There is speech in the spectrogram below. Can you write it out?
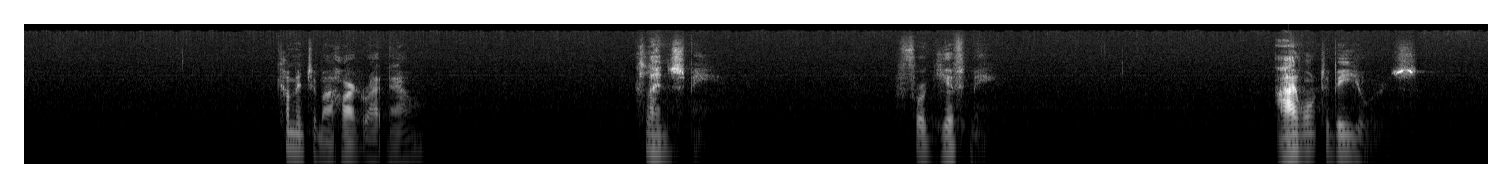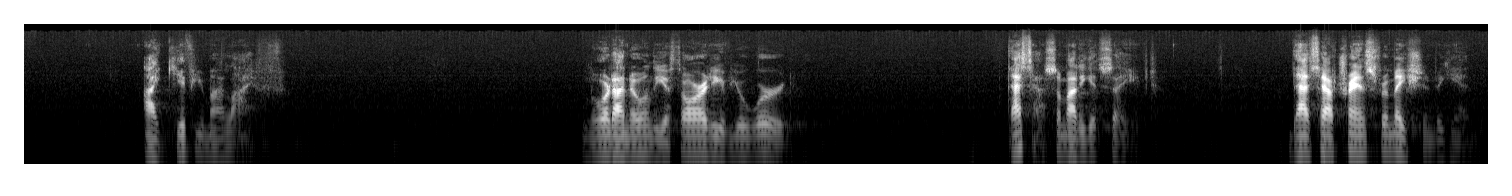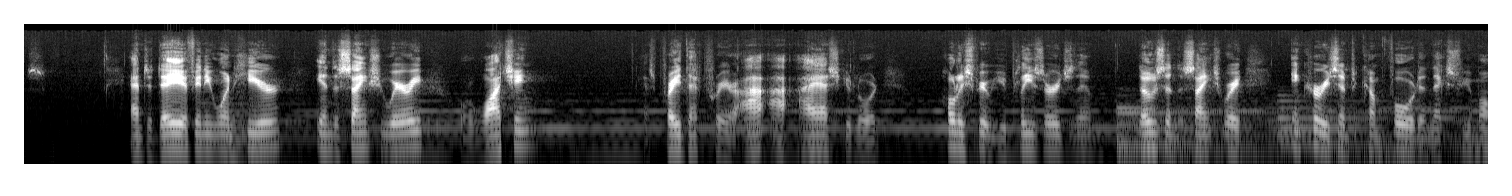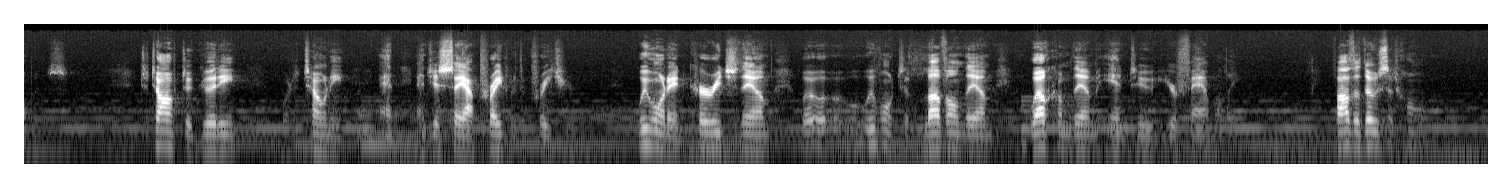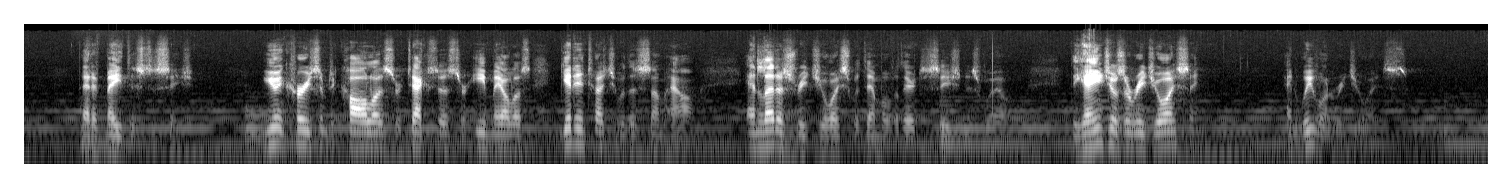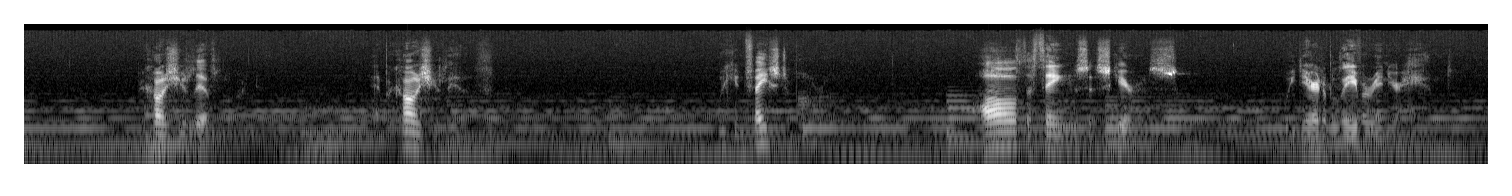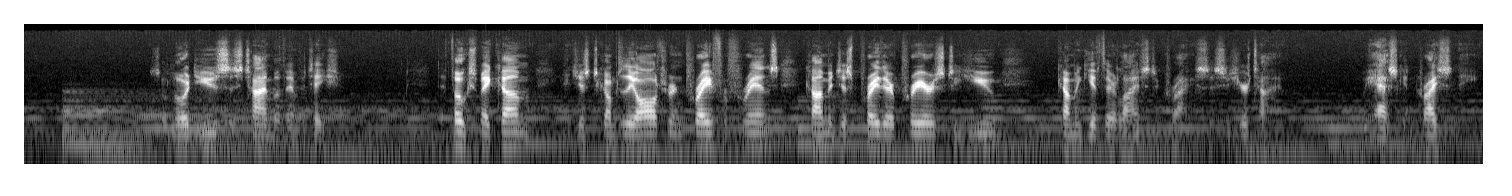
Come into my heart right now. Cleanse me. Forgive me. I want to be yours. I give you my life. Lord, I know in the authority of your word, that's how somebody gets saved. That's how transformation begins. And today, if anyone here in the sanctuary or watching has prayed that prayer, I, I, I ask you, Lord, Holy Spirit, will you please urge them? Those in the sanctuary, encourage them to come forward in the next few moments to talk to Goody or to Tony and, and just say, I prayed with the preacher. We want to encourage them. We want to love on them, welcome them into your family. Father, those at home that have made this decision, you encourage them to call us or text us or email us, get in touch with us somehow, and let us rejoice with them over their decision as well. The angels are rejoicing, and we want to rejoice because you live, Lord. And because you live, we can face tomorrow. All the things that scare us, dare to believe are in your hand. So, Lord, use this time of invitation that folks may come and just come to the altar and pray for friends, come and just pray their prayers to you, come and give their lives to Christ. This is your time. We ask in Christ's name.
